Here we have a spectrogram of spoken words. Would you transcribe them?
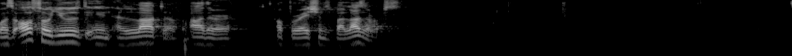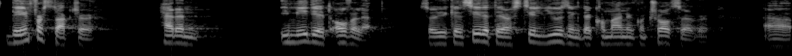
was also used in a lot of other operations by Lazarus. The infrastructure had an immediate overlap. So you can see that they are still using the command and control server uh,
